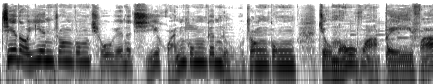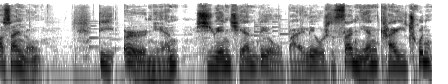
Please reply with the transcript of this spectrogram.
接到燕庄公求援的齐桓公跟鲁庄公就谋划北伐山戎。第二年，西元前六百六十三年开春，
